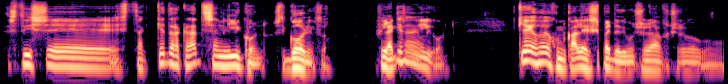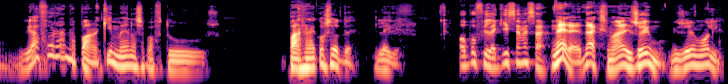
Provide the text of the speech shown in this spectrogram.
στις, ε, στα κέντρα κράτησης ανηλίκων, στην Κόρινθο. Φυλακές ανηλίκων. Και έχουν καλέσει πέντε δημοσιογράφους, ξέρω εγώ, διάφορα να πάνε εκεί με ένας από αυτούς. Παναθηναϊκός τότε, λέγε. Όπου φυλακή είσαι μέσα. Ναι, ρε, εντάξει, μ' άρεσε η ζωή μου. Η ζωή μου όλη.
